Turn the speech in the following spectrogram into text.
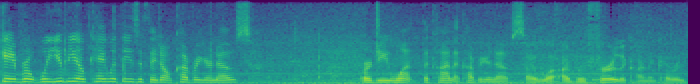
Gabriel. Will you be okay with these if they don't cover your nose, or do you want the kind that cover your nose? I, I prefer the kind that covers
